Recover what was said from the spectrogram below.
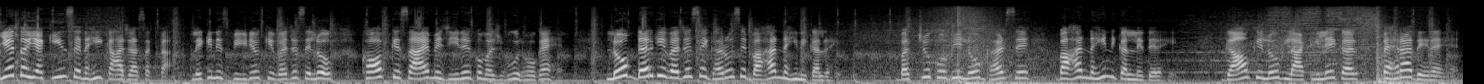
ये तो यकीन से नहीं कहा जा सकता, लेकिन इस वीडियो की वजह से लोग खौफ के साय में जीने को मजबूर हो गए हैं। लोग डर की वजह से घरों से बाहर नहीं निकल रहे। बच्चों को भी लोग घर से बाहर नहीं निकलने दे रहे। गाँव के लोग लाठी लेकर पहरा दे रहे हैं।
